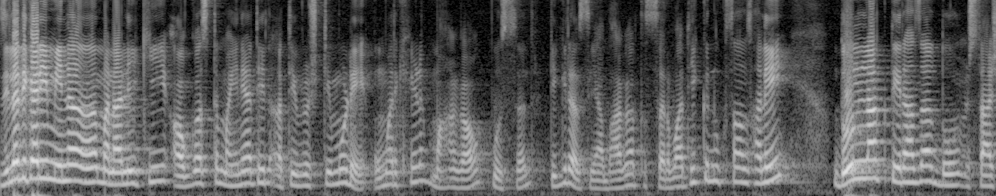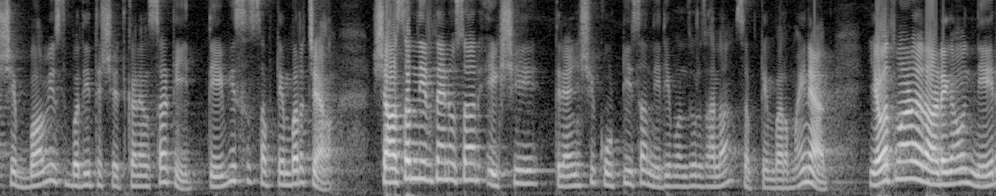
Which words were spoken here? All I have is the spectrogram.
जिल्हाधिकारी मीना म्हणाली की ऑगस्ट महिन्यातील अतिवृष्टीमुळे उमरखेड महागाव पुसद टिग्रस या भागात सर्वाधिक नुकसान झाले. दोन लाख तेरा हजार दोन सातशे बावीस बाधित शेतकऱ्यांसाठी तेवीस सप्टेंबरच्या शासन निर्णयानुसार एकशे त्र्याऐंशी कोटीचा निधी मंजूर झाला सप्टेंबर महिन्यात. यवतमाळ राडेगाव नेर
